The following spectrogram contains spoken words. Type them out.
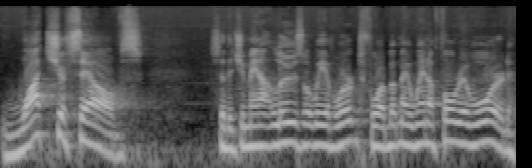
Watch yourselves so that you may not lose what we have worked for, but may win a full reward.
